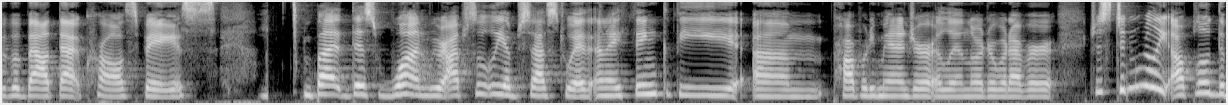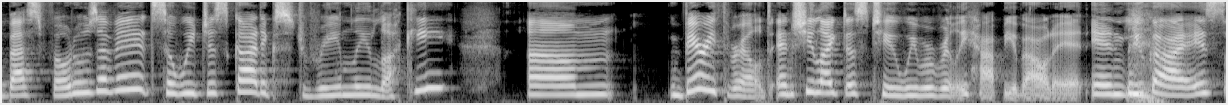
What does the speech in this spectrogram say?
vibe about that crawl space. But this one we were absolutely obsessed with. And I think the um, property manager or landlord or whatever just didn't really upload the best photos of it. So we just got extremely lucky. Um, very thrilled. And she liked us too. We were really happy about it. And you guys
